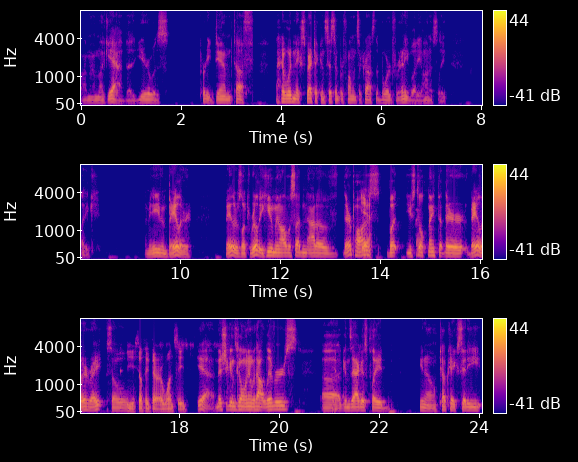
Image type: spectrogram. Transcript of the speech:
I'm, I'm like yeah the year was pretty damn tough. I wouldn't expect a consistent performance across the board for anybody honestly. Like I mean even Baylor. Baylor's looked really human all of a sudden out of their pause, but you still think that they're Baylor, right? So You still think they're a one seed? yeah, Michigan's going in without livers. Uh, Gonzaga's played, you know, Cupcake City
